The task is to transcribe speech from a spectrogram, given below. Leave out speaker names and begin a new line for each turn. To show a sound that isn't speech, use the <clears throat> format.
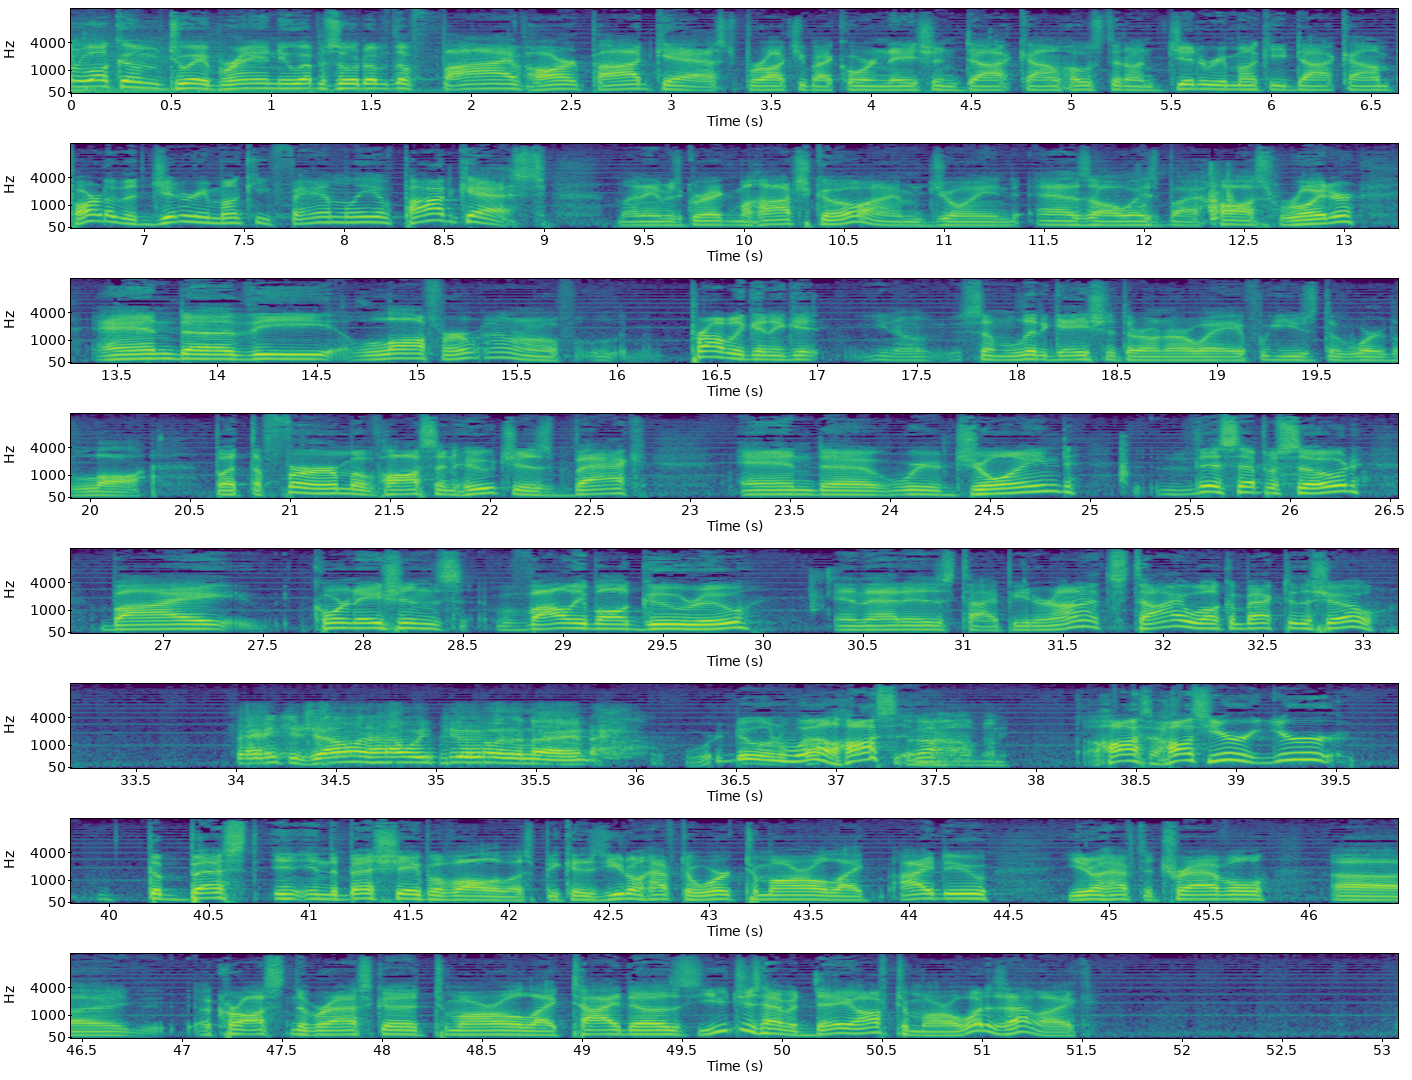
And welcome to a brand new episode of the Five Heart Podcast, brought to you by CornNation.com, hosted on JitteryMonkey.com, part of the Jittery Monkey family of podcasts. My name is Greg Mahochko. I'm joined, as always, by Hoss Reuter and uh, the law firm. I don't know if probably going to get you know some litigation thrown our way if we use the word law, but the firm of Hoss and Hooch is back, and uh, we're joined this episode by Corn Nation's volleyball guru, and that is Ty Peter Onitz. Ty, welcome back to the show.
Thank you, gentlemen. How are we doing tonight?
We're doing well. Hoss, uh, Hoss, Hoss, you're you're the best in, in, the best shape of all of us because you don't have to work tomorrow like I do. You don't have to travel uh, across Nebraska tomorrow like Ty does. You just have a day off tomorrow. What is that like?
